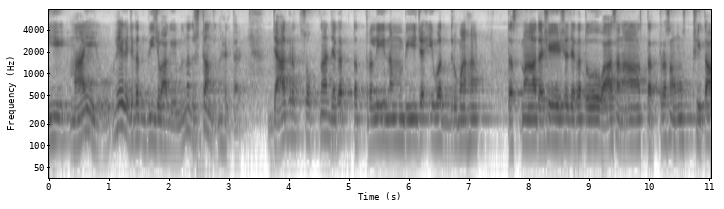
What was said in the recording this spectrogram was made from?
ಈ ಮಾಯೆಯು ಹೇಗೆ ಜಗತ್ ಬೀಜವಾಗಿದೆ ಎಂಬುದನ್ನು ದೃಷ್ಟಾಂತವನ್ನು ಹೇಳ್ತಾರೆ. ಜಾಗೃತ್ ಸ್ವಪ್ನ ಜಗತ್ತತ್ರಲೀನಂ ಬೀಜ ಇವ ದ್ರುಮ ತಸ್ಮಾದಶೇಷ ಜಗತೋ ವಾಸನಾಸ್ತತ್ರ ಸಂಸ್ಥಿತಾ.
